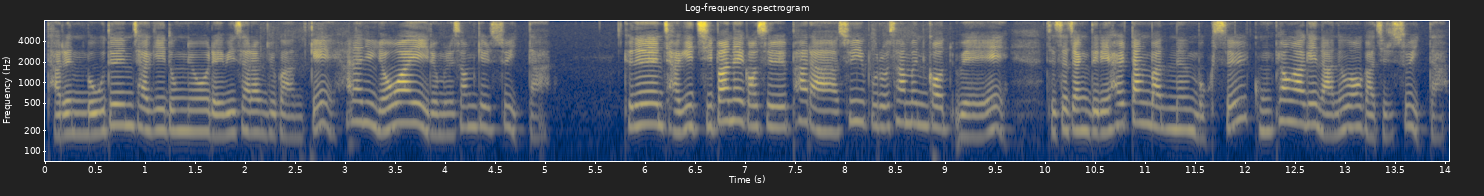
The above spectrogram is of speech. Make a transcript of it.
다른 모든 자기 동료 레위 사람들과 함께 하나님 여호와의 이름을 섬길 수 있다. 그는 자기 집안의 것을 팔아 수입으로 삼은 것 외에 제사장들이 할당받는 몫을 공평하게 나누어 가질 수 있다.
